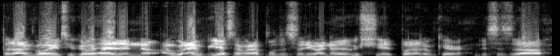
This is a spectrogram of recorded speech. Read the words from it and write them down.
But I'm going to go ahead and uh, I'm, I'm yes I'm gonna upload this video. I know that was shit, but I don't care. This is uh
